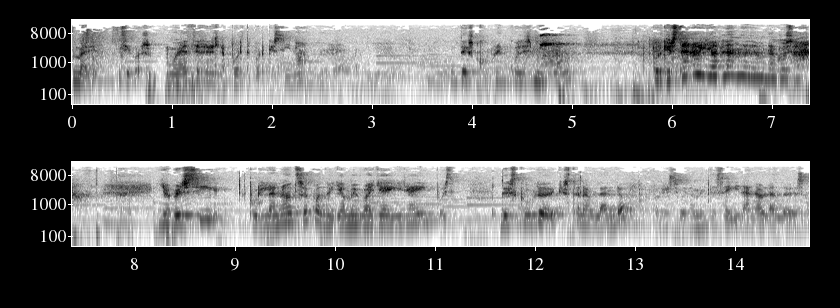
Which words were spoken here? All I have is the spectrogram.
Vale, chicos, voy a cerrar la puerta porque si no descubren cuál es mi plan. Porque están ahí hablando de una cosa. Y a ver si por la noche, cuando ya me vaya a ir ahí, pues descubro de qué están hablando. Porque seguramente seguirán hablando de eso.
